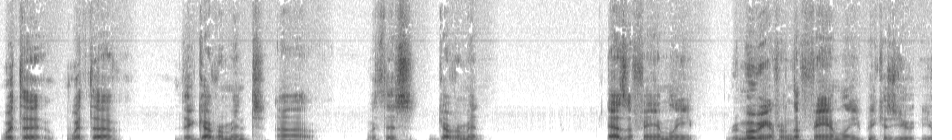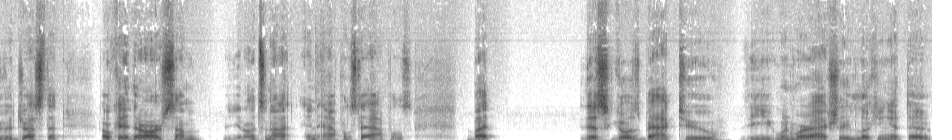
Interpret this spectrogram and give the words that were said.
with the with the the government uh, with this government as a family, removing it from the family because you you've addressed that. Okay, there are some. You know, it's not an apples to apples, but this goes back to the when we're actually looking at the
